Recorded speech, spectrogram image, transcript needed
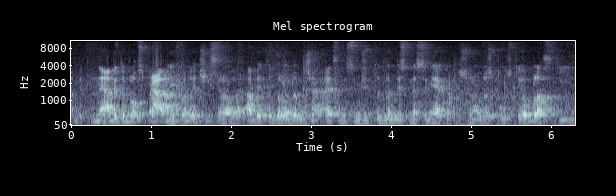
Aby, ne, aby to bylo správně podle čísel, ale aby to bylo dobře. A já si myslím, že tohle bychom si měli jako posunout do spousty oblastí.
